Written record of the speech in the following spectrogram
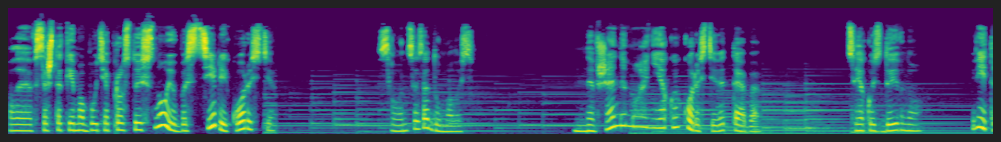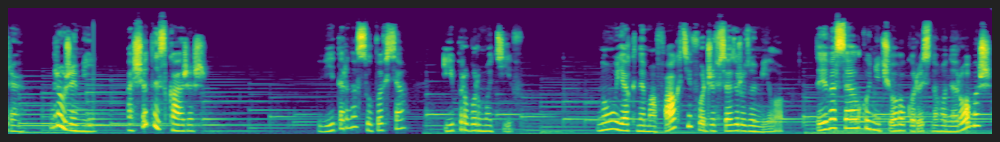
Але все ж таки, мабуть, я просто існую без цілі й користі. Сонце задумалось. Невже немає ніякої користі від тебе? Це якось дивно. Вітре, друже мій, а що ти скажеш? Вітер насупився і пробурмотів. Ну, як нема фактів, отже, все зрозуміло. Ти, веселко, нічого корисного не робиш,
